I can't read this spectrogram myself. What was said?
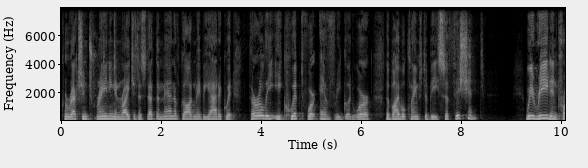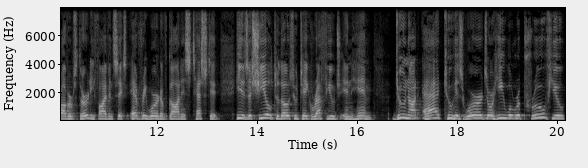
correction, training in righteousness, that the man of God may be adequate, thoroughly equipped for every good work. The Bible claims to be sufficient. We read in Proverbs 35 and 6, every word of God is tested. He is a shield to those who take refuge in him. Do not add to his words or he will reprove you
